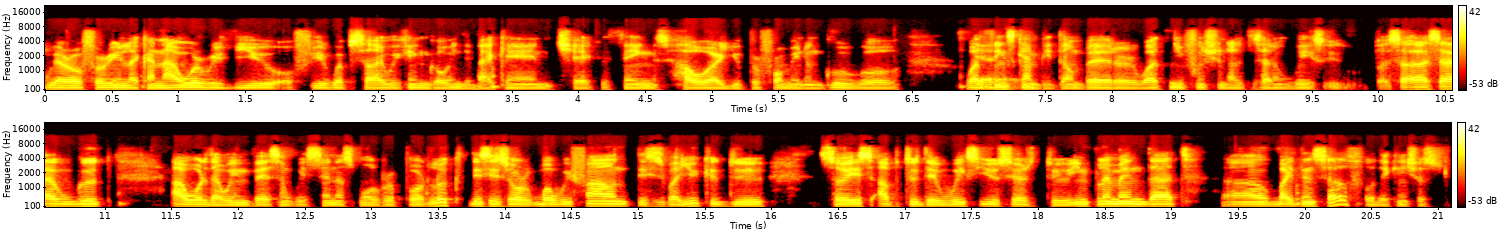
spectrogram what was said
We are offering like an hour review of your website. We can go in the back end, check the things. How are you performing on Google? What yeah. things can be done better? What new functionalities are on Wix? So it's a good hour that we invest and we send a small report. Look, this is our, what we found. This is what you could do. So it's up to the Wix users to implement that uh, by themselves, or they can just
